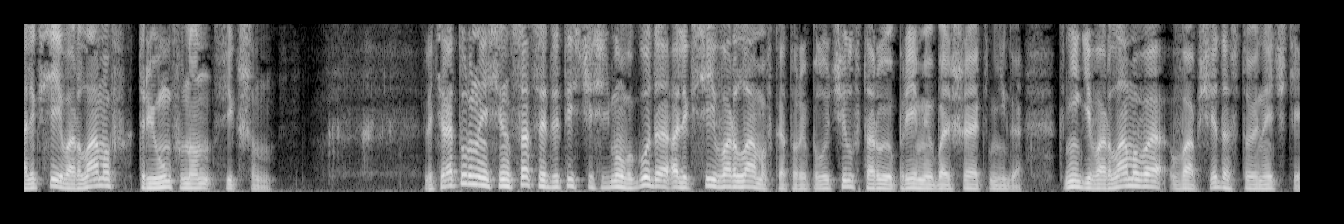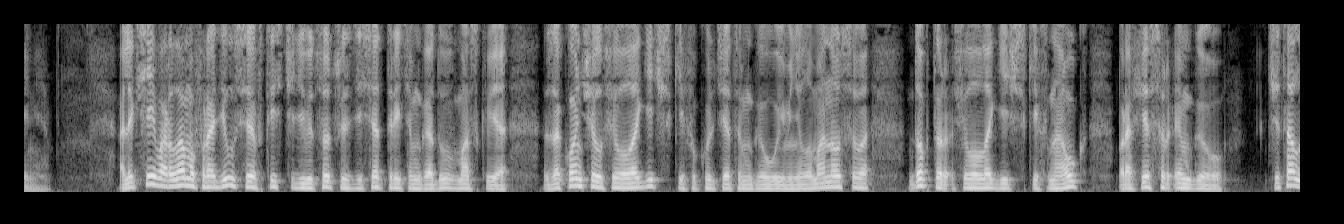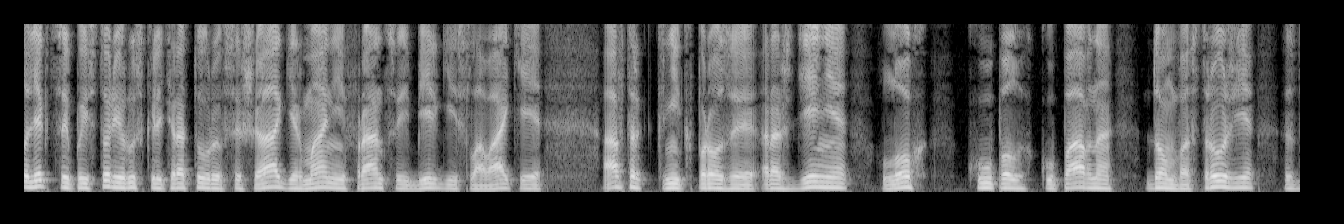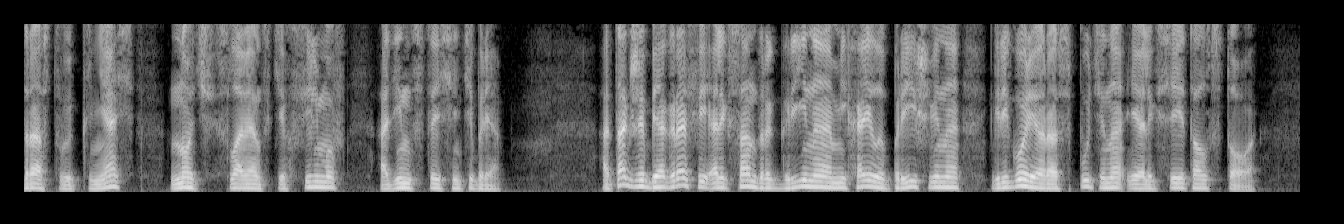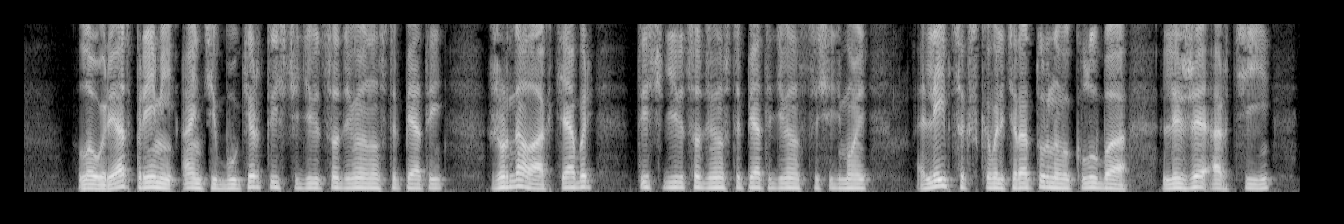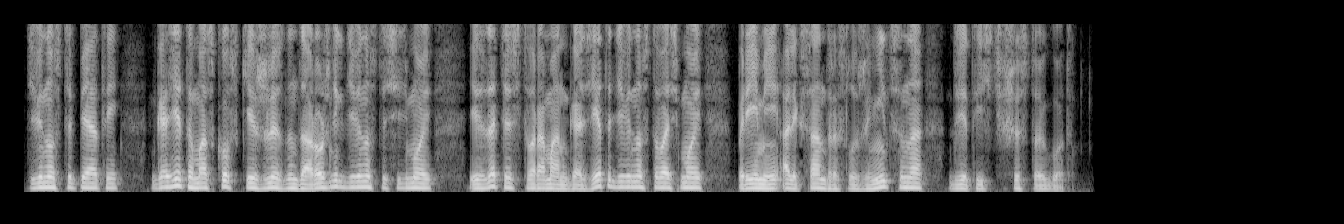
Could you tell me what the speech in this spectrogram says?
Алексей Варламов «Триумф нон-фикшн». Литературная сенсация 2007 года Алексей Варламов, который получил вторую премию «Большая книга». Книги Варламова вообще достойное чтение. Алексей Варламов родился в 1963 году в Москве, закончил филологический факультет МГУ имени Ломоносова, доктор филологических наук, профессор МГУ. Читал лекции по истории русской литературы в США, Германии, Франции, Бельгии, Словакии. Автор книг прозы «Рождение», «Лох», «Купол», «Купавна», «Дом в Острожье», «Здравствуй, князь», «Ночь славянских фильмов», 11 сентября а также биографии Александра Грина, Михаила Пришвина, Григория Распутина и Алексея Толстого лауреат премий «Антибукер» 1995, журнала «Октябрь» 1995-97, Лейпцигского литературного клуба «Леже Арти» 95 газета «Московский железнодорожник» 97 издательство «Роман Газета» 98 премии Александра Солженицына 2006 год.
